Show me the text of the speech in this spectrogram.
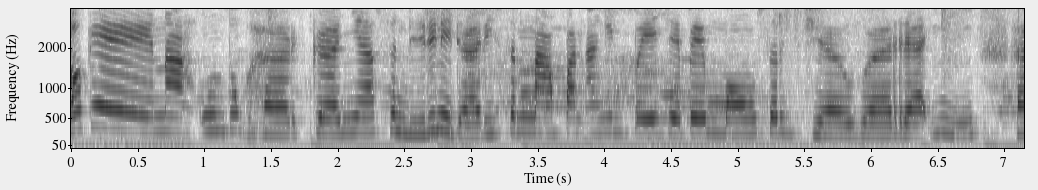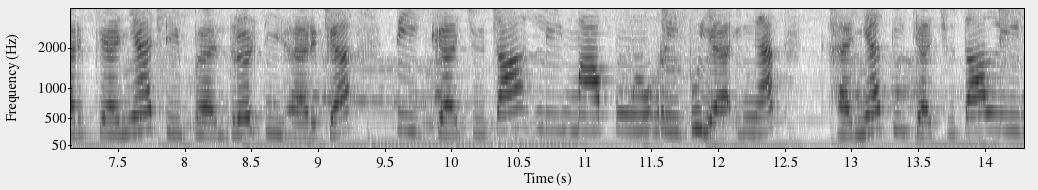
Oke, nah untuk harganya sendiri nih dari senapan angin PCP Monster Jawara ini harganya dibanderol di harga 3.050.000 ya. Ingat hanya 3.050.000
